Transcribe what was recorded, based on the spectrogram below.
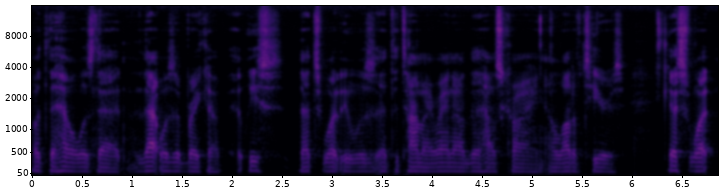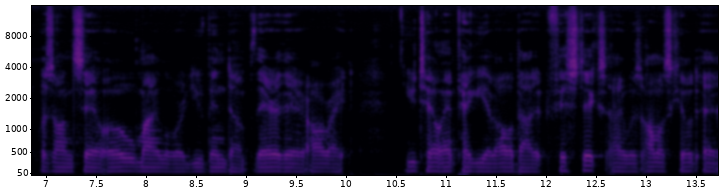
What the hell was that? That was a breakup. At least that's what it was at the time I ran out of the house crying. A lot of tears. Guess what was on sale? Oh my lord, you've been dumped. There, there, all right. You tell Aunt Peggy all about it. Fish sticks, I was almost killed at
